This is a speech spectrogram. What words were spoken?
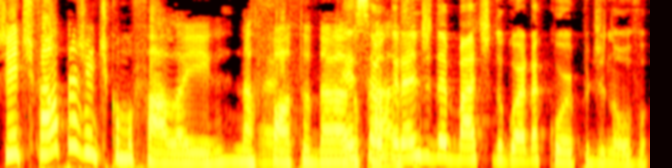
Gente, fala pra gente como fala aí na É. foto da. Esse é o caso. grande debate do guarda-corpo, de novo.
